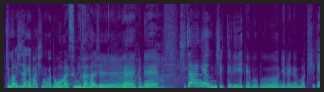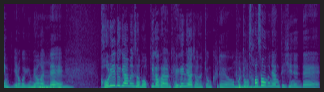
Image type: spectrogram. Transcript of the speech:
중앙시장에 맛있는 거 너무 많습니다 사실. 예. 근데 시장의 음식들이 대부분 예를 들면 뭐 튀김 이런 거 유명한데 음. 거리두기 하면서 먹기가 과연 되겠냐 저는 좀 그래요. 보통 음. 서서 그냥 드시는데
